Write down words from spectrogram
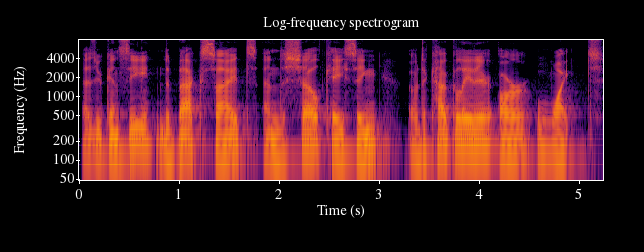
As you can see, the back sides and the shell casing of the calculator are white.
